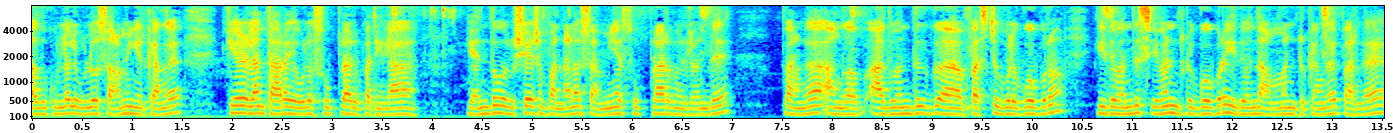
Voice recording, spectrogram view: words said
அதுக்குள்ளே இவ்வளோ சாமிங்க இருக்காங்க. கீழெல்லாம் தர எவ்வளோ சூப்பராக இருக்குது பார்த்தீங்களா எந்த ஒரு விசேஷம் பண்ணாலும் செம்மையாக சூப்பராக இருக்கும் இதில் வந்து. பாருங்கள் அங்கே அது வந்து ஃபஸ்ட்டு குல கோபுரம் இது வந்து சிவன் கோபுரம் இது வந்து அம்மன் இருக்காங்க பாருங்கள்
